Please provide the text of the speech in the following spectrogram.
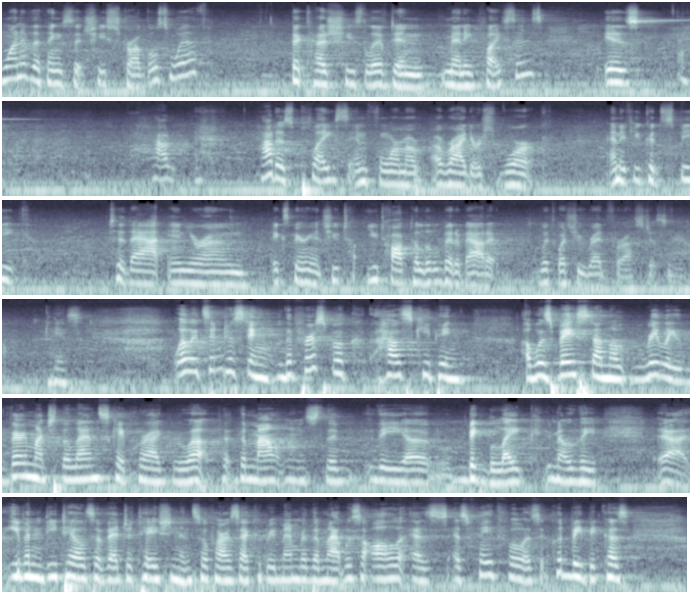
one of the things that she struggles with, because she's lived in many places, is how, how does place inform a, a writer's work? And if you could speak to that in your own experience, you, you talked a little bit about it with what you read for us just now. Yes. Well, it's interesting. The first book, Housekeeping, uh, was based on the really very much the landscape where I grew up, the mountains, the the uh, big lake, you know, the uh, even details of vegetation, insofar as I could remember them, that was all as, as faithful as it could be because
